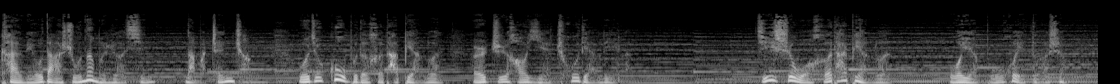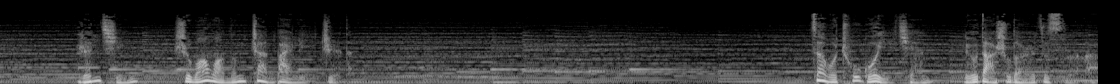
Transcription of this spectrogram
看刘大叔那么热心，那么真诚，我就顾不得和他辩论，而只好也出点力了。即使我和他辩论，我也不会得胜。人情是往往能战败理智的。在我出国以前，刘大叔的儿子死了，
